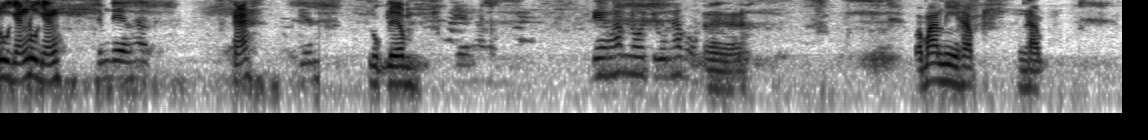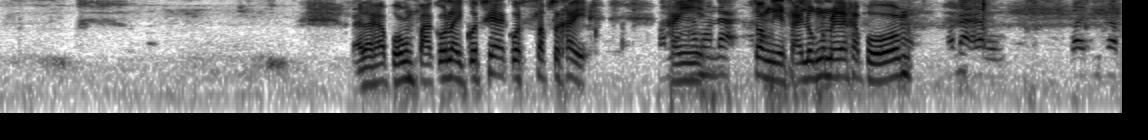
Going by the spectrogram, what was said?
ลูกหยังลูกหยังเดิมๆครับ ฮะเดิม ลูกเดิม เดิมครับผมเดิมครับโนจูนครับผม เออประมาณนี้ครับนะครับ ไปแล้วครับผมฝากกดไลค์กดแชร์กดซับสไครต์ให้ฮอนด้าซ่องเอสายลงน้ำเลยนะครับผมฮอนด้าครับผมร้อยสิบครับ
